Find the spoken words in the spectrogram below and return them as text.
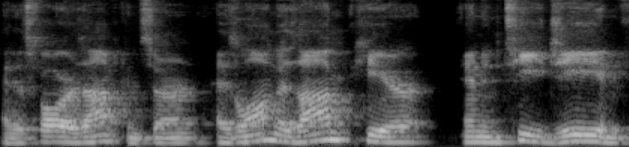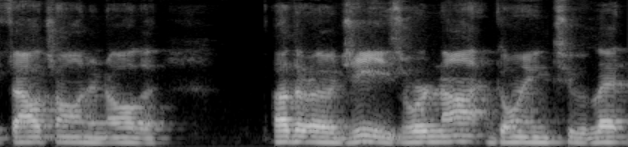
And as far as I'm concerned, as long as I'm here and in TG and Feltron and all the other OGs, we're not going to let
